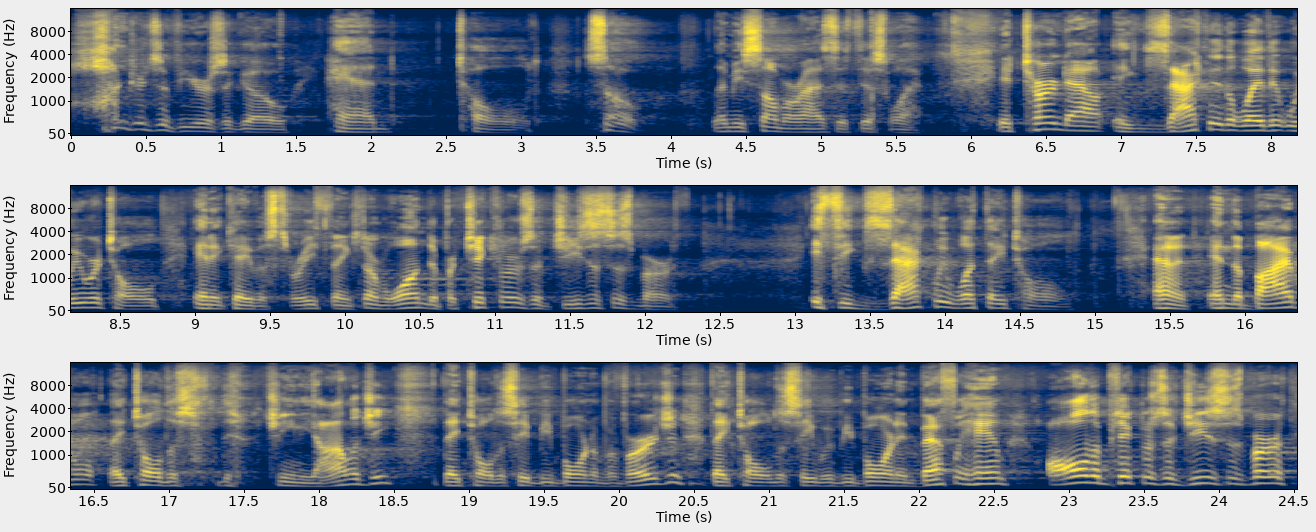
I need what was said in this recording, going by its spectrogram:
hundreds of years ago had told. So, let me summarize it this way. It turned out exactly the way that we were told, and it gave us three things. Number one, the particulars of Jesus' birth. It's exactly what they told. And in the Bible, they told us the genealogy. They told us he'd be born of a virgin. They told us he would be born in Bethlehem. All the particulars of Jesus' birth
